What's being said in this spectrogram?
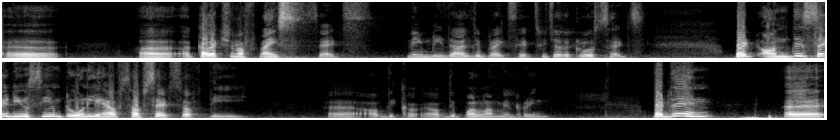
a collection of nice sets namely the algebraic sets which are the closed sets. But on this side you seem to only have subsets of the uh, of the of the polynomial ring. But then uh,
